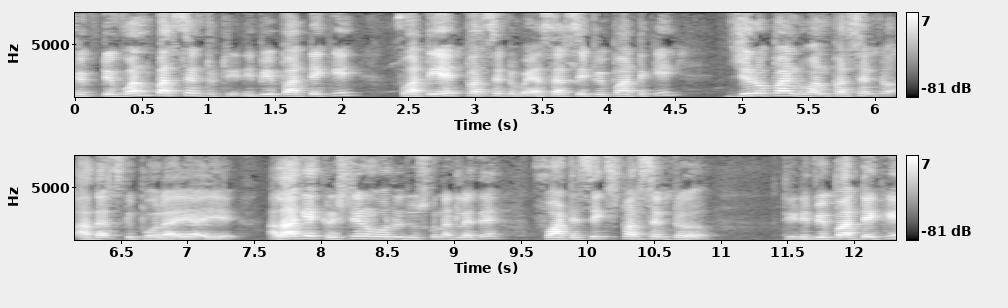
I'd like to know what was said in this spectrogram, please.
ఫిఫ్టీ వన్ పర్సెంట్ టీడీపీ పార్టీకి ఫార్టీ ఎయిట్ పర్సెంట్ వైఎస్ఆర్సీపీ పార్టీకి జీరో పాయింట్ వన్ పర్సెంట్ అదర్స్కి పోలయ్యాయి. అలాగే క్రిస్టియన్ ఓట్లు చూసుకున్నట్లయితే ఫార్టీ సిక్స్ పర్సెంట్ టీడీపీ పార్టీకి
